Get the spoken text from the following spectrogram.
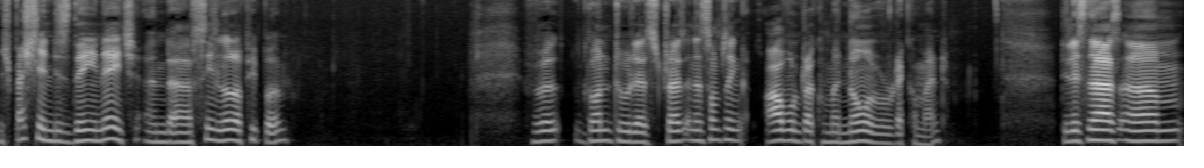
especially in this day and age. And uh, I've seen a lot of people who have gone through their stress, and it's something I would recommend. No one would recommend. The listeners, um,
